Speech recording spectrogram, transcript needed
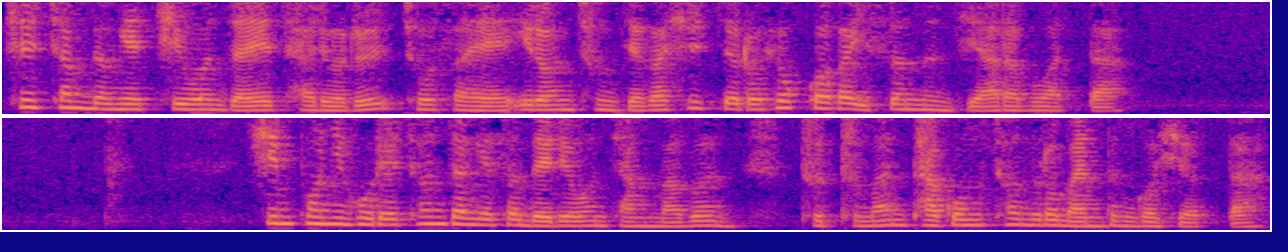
7천 명의 지원자의 자료를 조사해 이런 중재가 실제로 효과가 있었는지 알아보았다. 심포니 홀의 천장에서 내려온 장막은 두툼한 다공천으로 만든 것이었다.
